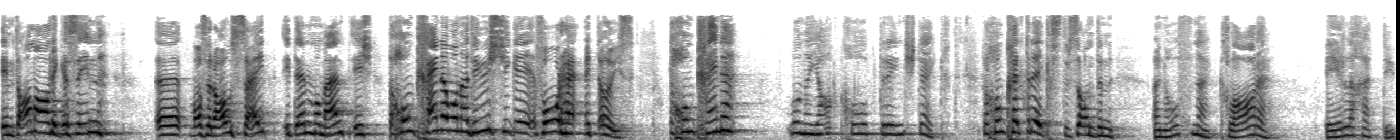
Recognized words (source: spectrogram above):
im damaligen Sinn äh, was er alles sagt in dem Moment, ist, da kommt keiner, der eine Täuschung vorhat mit uns. Da kommt keiner, wo ein Jakob drin steckt. Da kommt kein Trickster, sondern ein offener, klarer, ehrlicher Typ.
